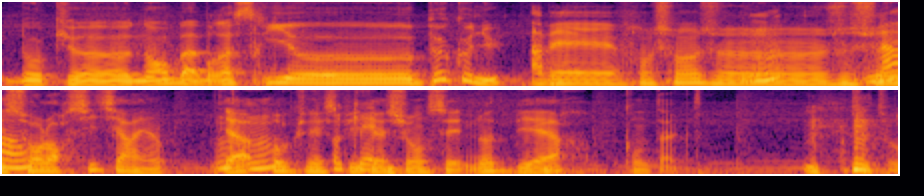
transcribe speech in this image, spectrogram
donc euh, non, bah brasserie euh, peu connue. Ah ben franchement, je, Hmm je suis Non. allé sur leur site, il n'y a rien. Il n'y a Mhm. aucune explication. C'est notre bière, contact. C'est tout.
